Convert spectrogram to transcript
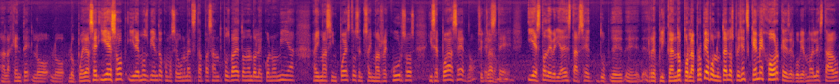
a la gente lo, lo, lo, puede hacer y eso iremos viendo como seguramente está pasando, pues va detonando la economía, hay más impuestos, entonces hay más recursos y se puede hacer, ¿no? Sí, claro. Este, y esto debería de estarse replicando por la propia voluntad de los presidentes. Qué mejor que desde el gobierno del estado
